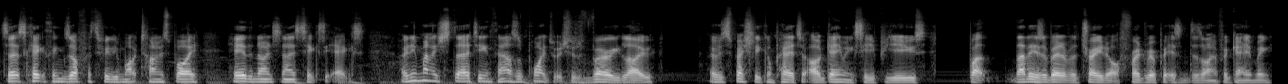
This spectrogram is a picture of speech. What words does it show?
So let's kick things off with 3D Mark Time Spy. Here the 9960X only managed 13,000 points which was very low, especially compared to our gaming CPUs but that is a bit of a trade-off. Threadripper isn't designed for gaming,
